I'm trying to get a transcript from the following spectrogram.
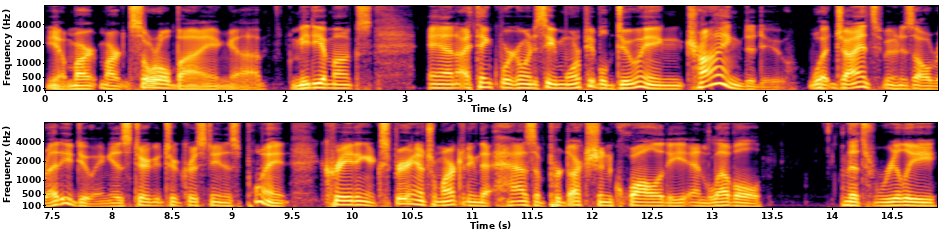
you know Martin Sorrell buying uh, MediaMonks. And I think we're going to see more people doing, trying to do what Giant Spoon is already doing, is to, to Kristina's point, creating experiential marketing that has a production quality and level that's really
